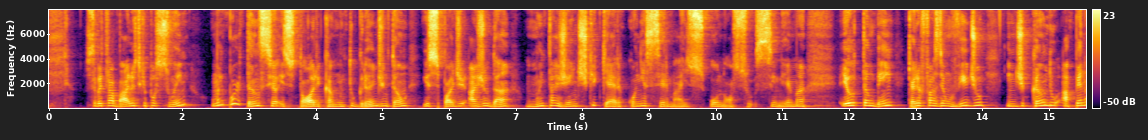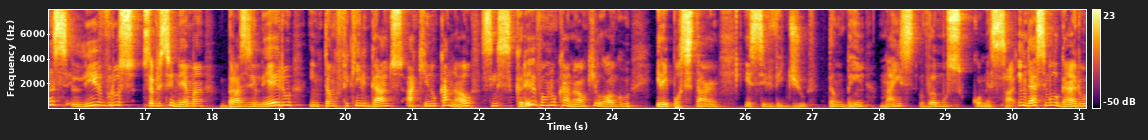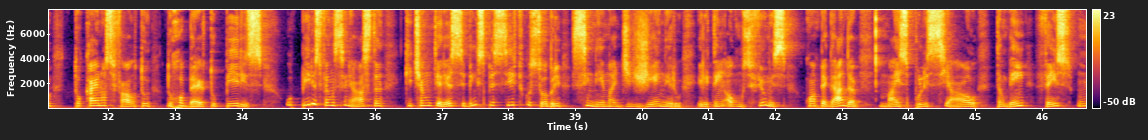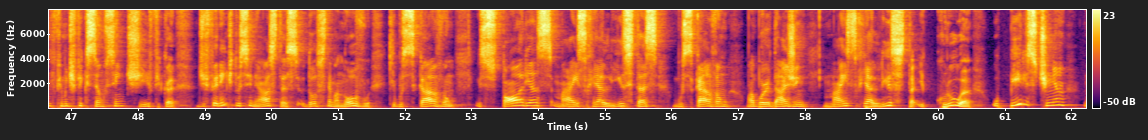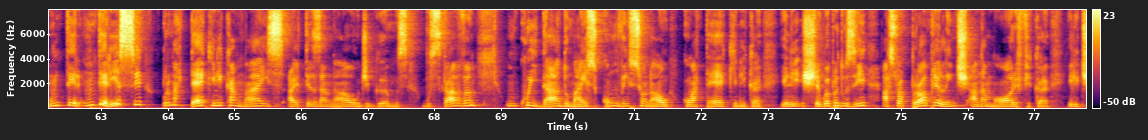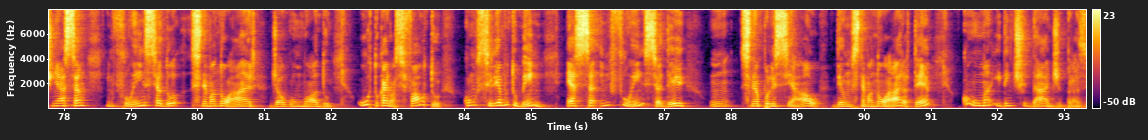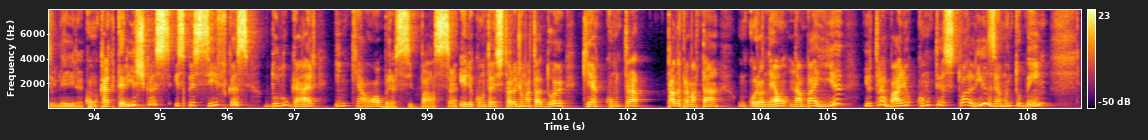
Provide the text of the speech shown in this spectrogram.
sobre trabalhos que possuem uma importância histórica muito grande, então isso pode ajudar muita gente que quer conhecer mais o nosso cinema. Eu também quero fazer um vídeo indicando apenas livros sobre cinema brasileiro, então fiquem ligados aqui no canal, se inscrevam no canal que logo irei postar esse vídeo também, mas vamos começar. Em décimo lugar, o Tocar no Asfalto, do Roberto Pires. O Pires foi um cineasta que tinha um interesse bem específico sobre cinema de gênero. Ele tem alguns filmes com a pegada mais policial. Também fez um filme de ficção científica, diferente dos cineastas do cinema novo que buscavam histórias mais realistas, buscavam uma abordagem mais realista e crua. O Pires tinha um interesse por uma técnica mais artesanal, digamos, buscava um cuidado mais convencional com a técnica. Ele chegou a produzir a sua própria lente anamórfica. Ele tinha essa influência do cinema noir de algum modo. O Tocar no Asfalto concilia muito bem essa influência de um cinema policial, de um cinema noir até, com uma identidade brasileira, com características específicas do lugar em que a obra se passa. Ele conta a história de um matador que é contratado para matar um coronel na Bahia e o trabalho contextualiza muito bem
